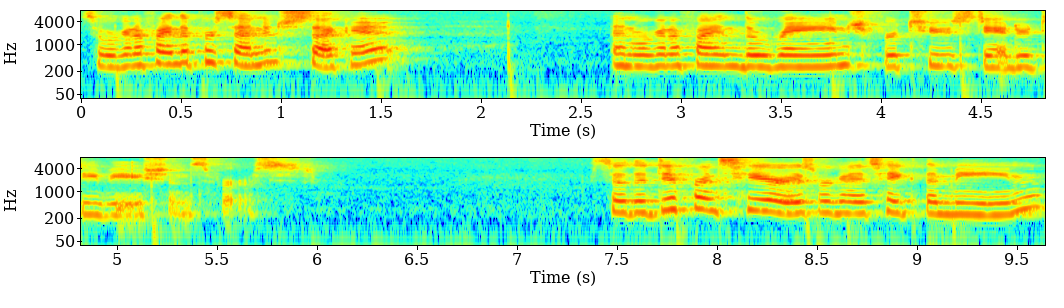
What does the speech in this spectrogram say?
So we're going to find the percentage second, and we're going to find the range for two standard deviations first. So the difference here is we're going to take the mean,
